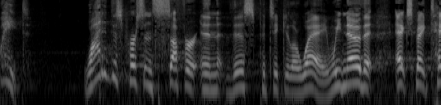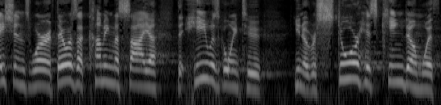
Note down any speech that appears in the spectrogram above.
wait, why did this person suffer in this particular way? We know that expectations were if there was a coming Messiah, that he was going to, you know, restore his kingdom with,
